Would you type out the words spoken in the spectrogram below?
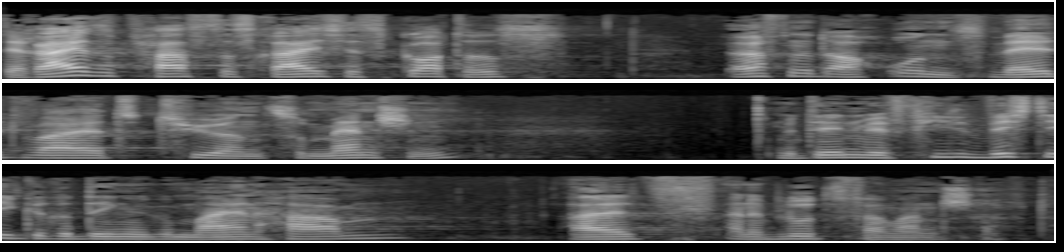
Der Reisepass des Reiches Gottes öffnet auch uns weltweit Türen zu Menschen, mit denen wir viel wichtigere Dinge gemein haben als eine Blutsverwandtschaft.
